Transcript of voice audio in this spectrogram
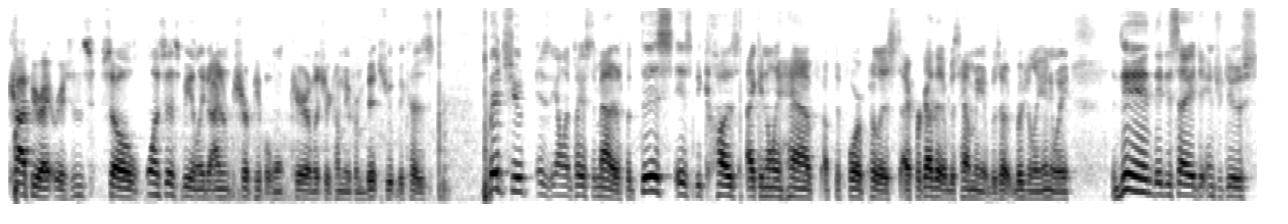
copyright reasons. So once this being later, I'm sure people won't care unless you're coming from BitChute because BitChute is the only place that matters. But this is because I can only have up to four playlists. I forgot that it was how many it was originally anyway. And then they decided to introduce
